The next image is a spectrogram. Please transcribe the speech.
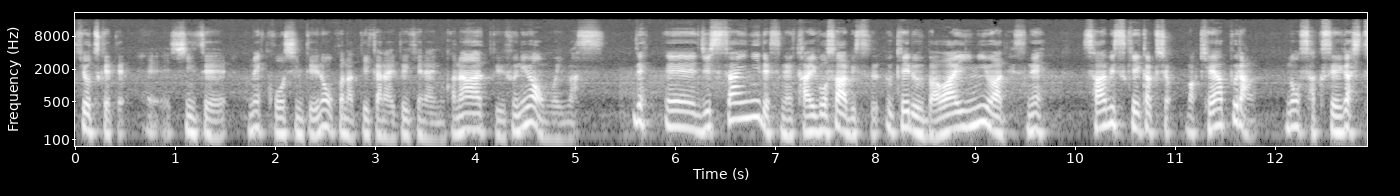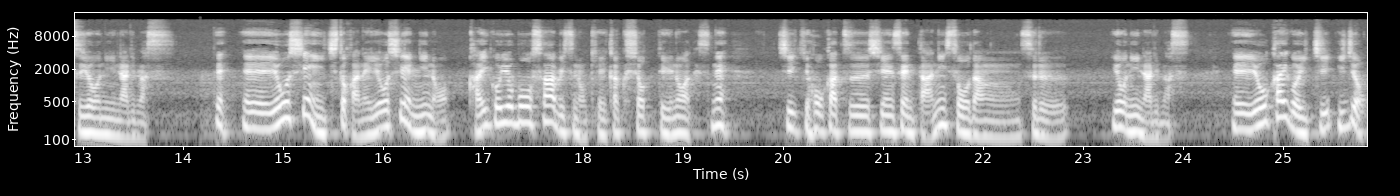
気をつけて、えー申請のね更新というのを行っていかないといけないのかなというふうには思います。で、えー実際にですね介護サービス受ける場合にはですねサービス計画書、まあ、ケアプランの作成が必要になります。で、えー要支援1とかね要支援2の介護予防サービスの計画書っていうのはですね地域包括支援センターに相談するようになります。えー要介護1以上、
